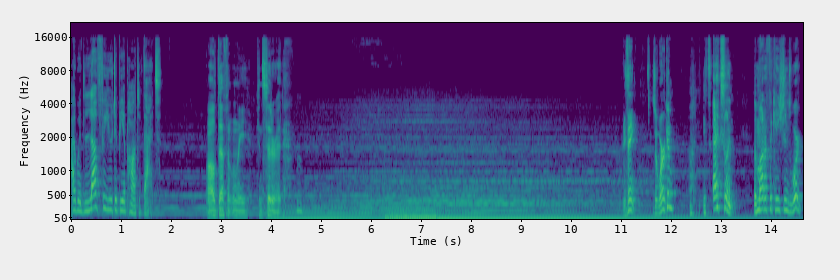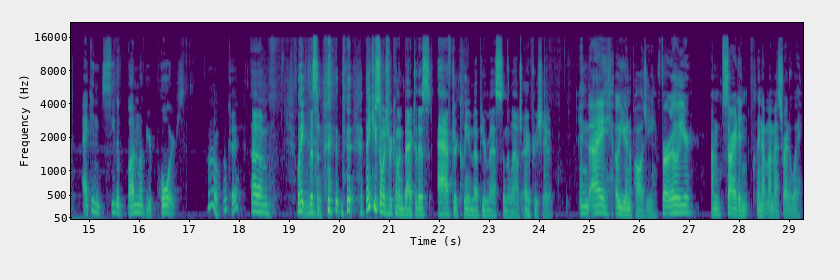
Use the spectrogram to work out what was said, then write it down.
I would love for you to be a part of that. I'll definitely consider it. What do you think? Is it working? It's excellent. The modifications worked. I can see the bottom of your pores. Oh, okay. Um, wait, listen. Thank you so much for coming back to this after cleaning up your mess in the lounge. I appreciate it. And I owe you an apology. For earlier, I'm sorry I didn't clean up my mess right away.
